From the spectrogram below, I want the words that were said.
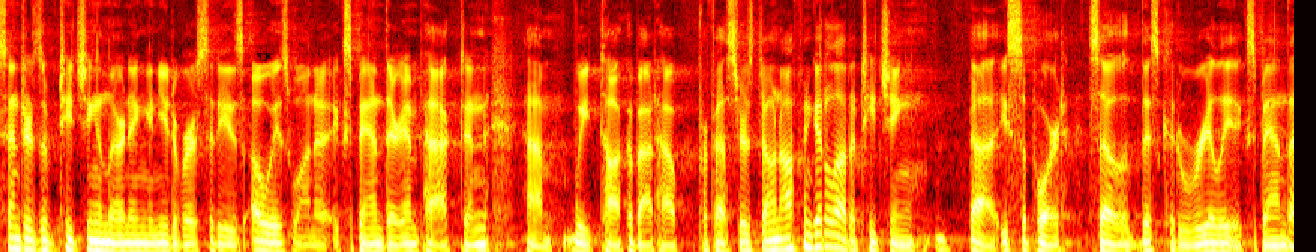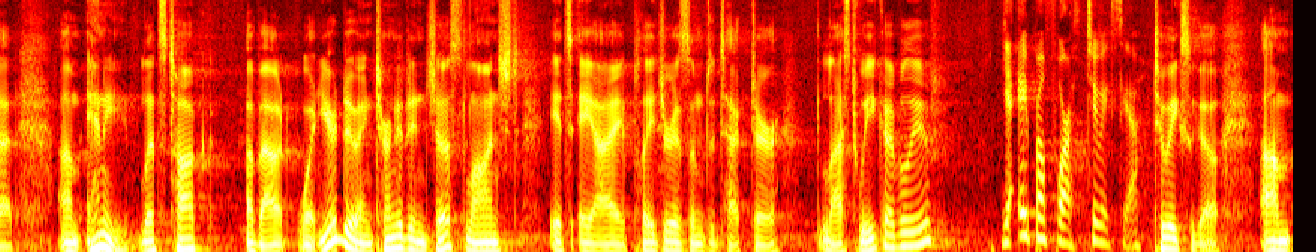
centers of teaching and learning in universities always want to expand their impact. And um, we talk about how professors don't often get a lot of teaching uh, support. So this could really expand that. Um, Annie, let's talk about what you're doing. Turnitin just launched its AI plagiarism detector last week, I believe. Yeah, April 4th, two weeks ago. Two weeks ago. Um,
